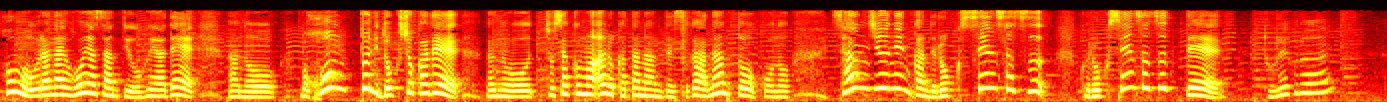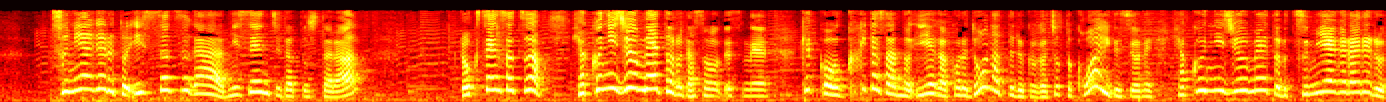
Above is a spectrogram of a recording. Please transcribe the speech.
本を売らない本屋さんというお部屋であのもう本当に読書家であの著作もある方なんですが、なんとこの30年間で6000冊。これ6000冊ってどれぐらい？積み上げると1冊が2センチだとしたら6000冊は120メートルだそうですね。結構久喜田さんの家がこれどうなってるかがちょっと怖いですよね。120メートル積み上げられる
